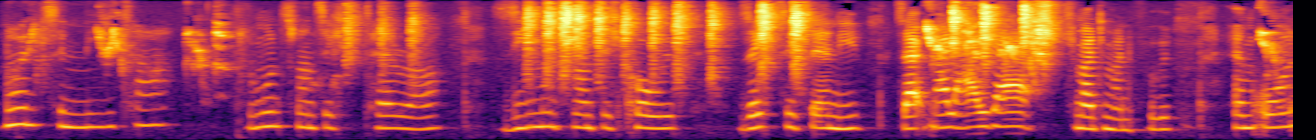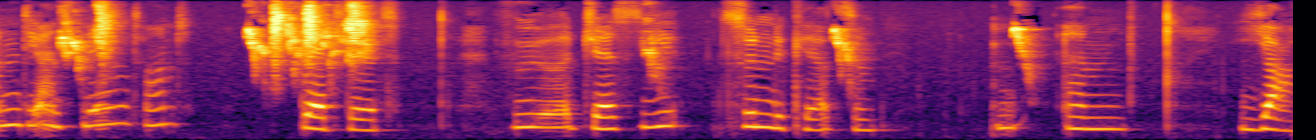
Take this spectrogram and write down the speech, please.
19 Nita, 25 Terra, 27 Cold, 60 Sandy. Seid mal halber. Ich meinte meine Vögel. Ähm, und die 1 blinkt und Gadget. Für Jessie Zündekerze. Ähm, ja.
